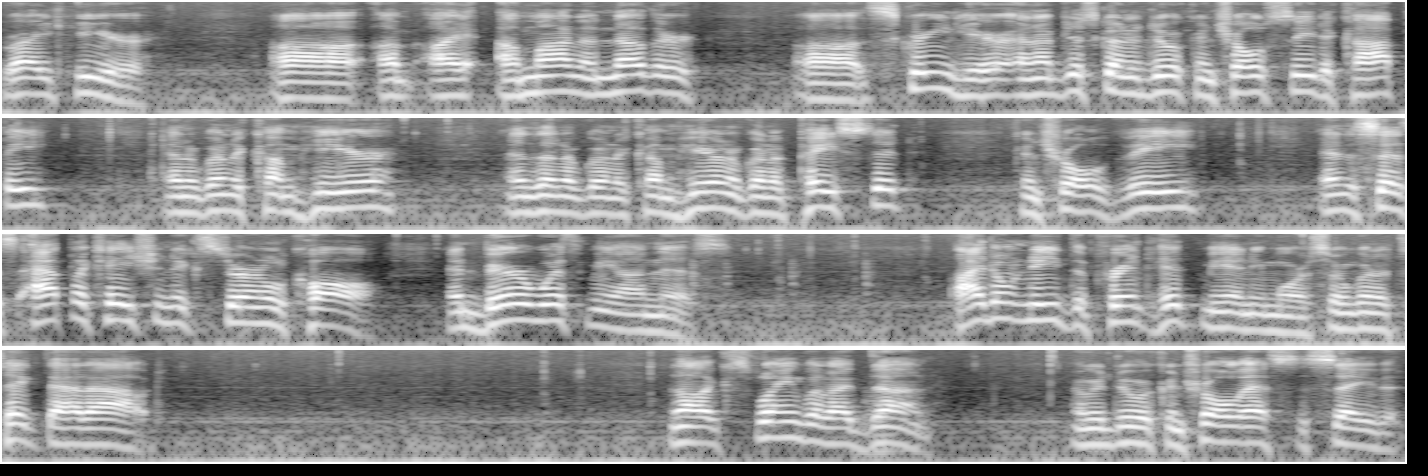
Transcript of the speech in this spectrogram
right here. Uh, I'm, I, am on another uh, screen here, and I'm just going to do a Control C to copy, and I'm going to come here, and then I'm going to come here, and I'm going to paste it. Control V, and it says application external call. And bear with me on this. I don't need the print hit me anymore, so I'm going to take that out. And I'll explain what I've done. I'm going to do a control S to save it.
